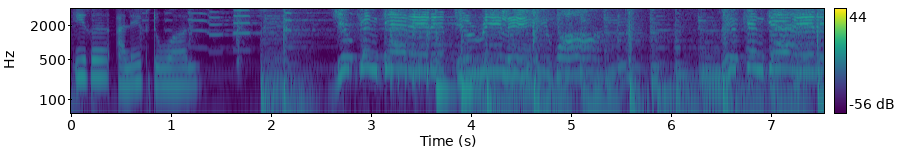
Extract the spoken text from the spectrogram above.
Ihre Alev Doan. You can get it if you really want. You can get it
